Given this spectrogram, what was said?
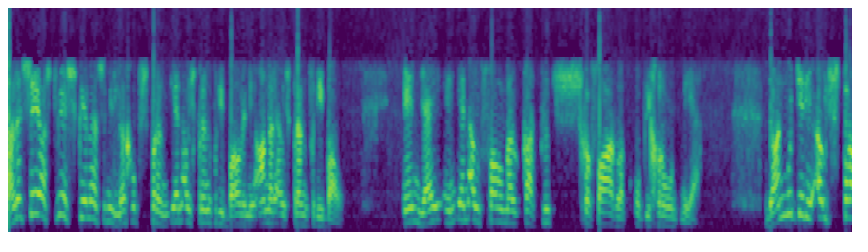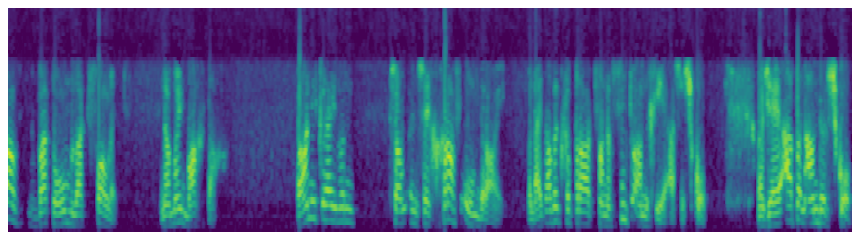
Hulle sê as twee spelers in die lug opspring, een ou spring vir die bal en die ander ou spring vir die bal. En jy en een ou val nou kartploets gevaarlik op die grond neer dan moet jy die ou straf wat hom laat val het na my magtig. Dani Kruiven sal in sy graf omdraai want hy het altyd gepraat van 'n voet aangee as 'n skop. As jy 'n op en ander skop,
